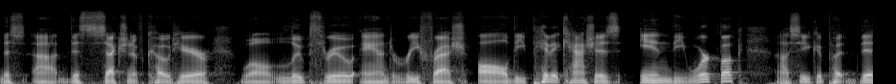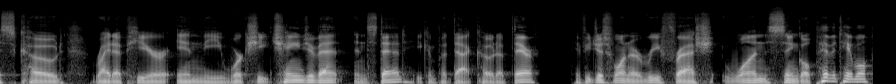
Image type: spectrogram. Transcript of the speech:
This, uh, this section of code here will loop through and refresh all the pivot caches in the workbook. Uh, so you could put this code right up here in the worksheet change event instead. You can put that code up there. If you just want to refresh one single pivot table,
